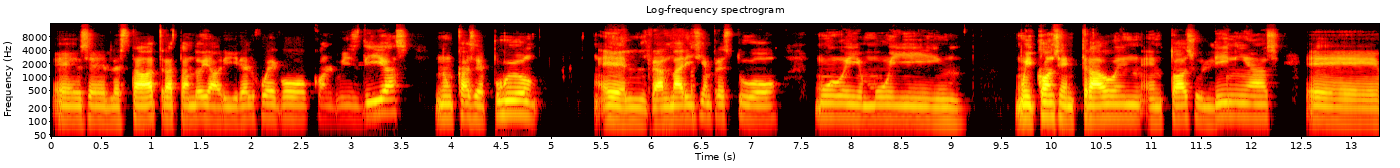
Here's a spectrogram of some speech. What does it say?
eh, se le estaba tratando de abrir el juego con Luis Díaz, nunca se pudo. El Real Madrid siempre estuvo muy, muy, muy concentrado en, en todas sus líneas, eh,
